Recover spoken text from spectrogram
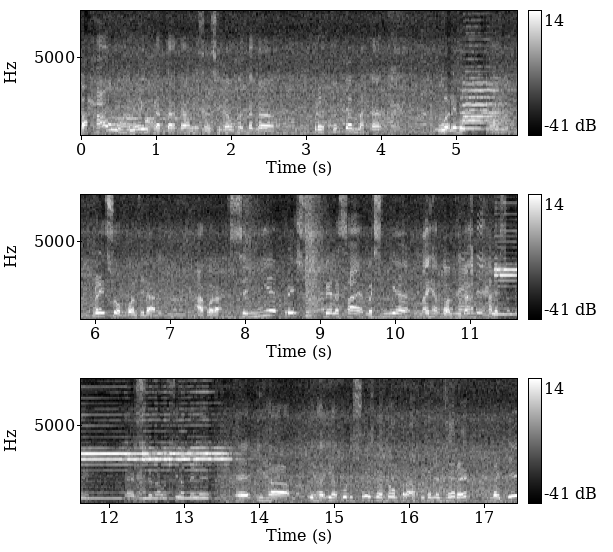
bahau hanoi kata ka hanesan silau kata ka preocupa maka uane ho preço quantidade agora se minha preço bela sai mas minha laiha quantidade hanesan cidadão sila bela iha iha iha condições na dom para zere mas de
